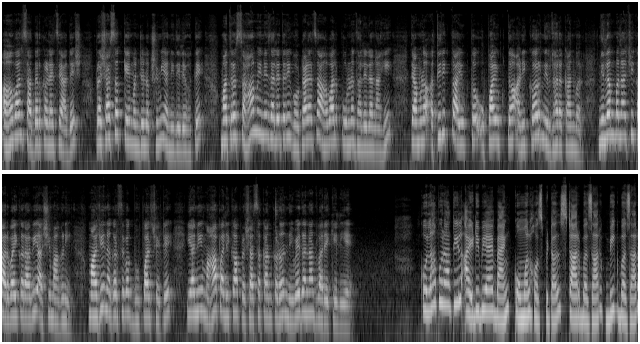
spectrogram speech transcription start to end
अहवाल सादर करण्याचे आदेश प्रशासक के मंजुलक्ष्मी यांनी दिले होते. मात्र सहा महिने झाले तरी घोटाळ्याचा अहवाल पूर्ण झालेला नाही. त्यामुळं अतिरिक्त आयुक्त उपायुक्त आणि कर निर्धारकांवर निलंबनाची कारवाई करावी अशी मागणी माजी नगरसेवक भूपाल शेटे यांनी महापालिका प्रशासकांकडे निवेदनाद्वारे केली आहे कोल्हापुरातील I D B I bank Komal hospital star bazaar big bazaar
